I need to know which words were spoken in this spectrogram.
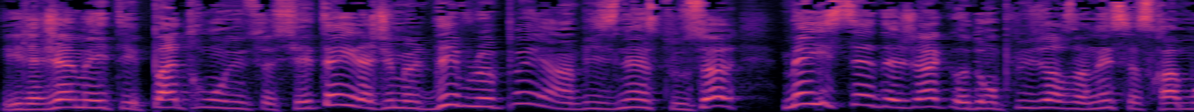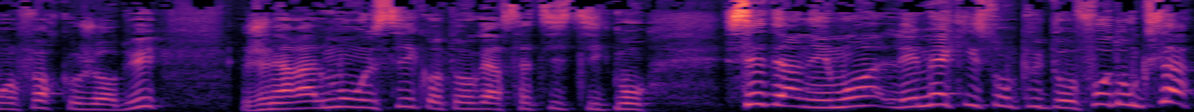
il n'a jamais été patron d'une société, il n'a jamais développé un business tout seul, mais il sait déjà que dans plusieurs années, ce sera moins fort qu'aujourd'hui. Généralement aussi, quand on regarde statistiquement ces derniers mois, les mecs, ils sont plutôt faux. Donc ça,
